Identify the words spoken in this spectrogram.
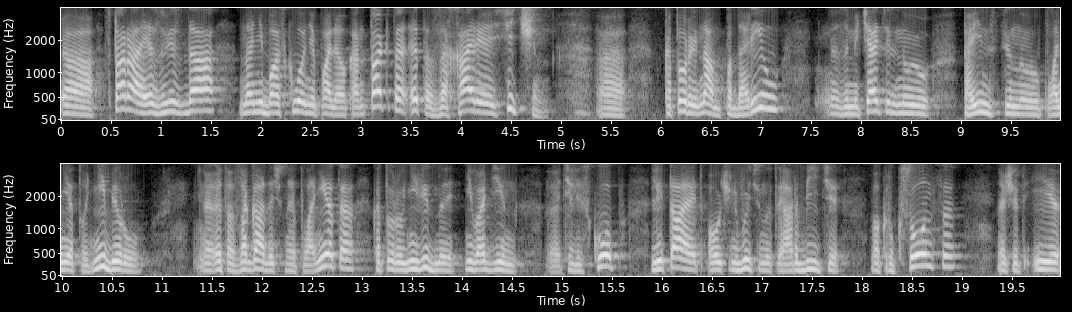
А, вторая звезда на небосклоне палеоконтакта – это Захария Ситчин, а, который нам подарил замечательную таинственную планету Ниберу. Это загадочная планета, которую не видно ни в один э, телескоп, летает по очень вытянутой орбите вокруг Солнца. Значит, и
